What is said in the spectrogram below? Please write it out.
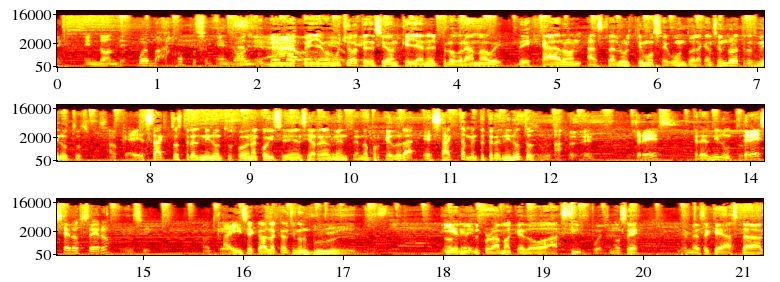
Ver, ¿en dónde? Buen bajo, pues ¿En dónde? Me, me- Ah, me llamó mucho la atención que ya en el programa, güey, dejaron hasta el último segundo. La canción dura tres minutos. Exactos tres minutos. Fue una coincidencia realmente, ¿no? Porque dura exactamente tres minutos, güey. Ah, eh, ¿Tres? Tres minutos. ¿300? Sí. Ok. Ahí se acaba la canción con... Y en el programa quedó así, pues, no sé. Se me hace que hasta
